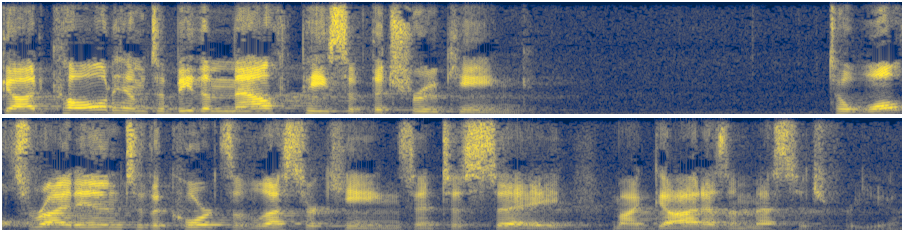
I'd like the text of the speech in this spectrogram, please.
God called him to be the mouthpiece of the true king, to waltz right into the courts of lesser kings and to say, My God has a message for you.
